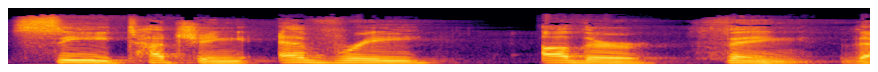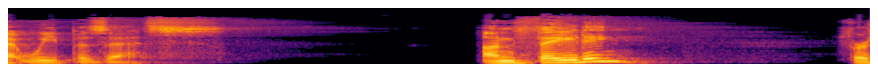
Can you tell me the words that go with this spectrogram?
see touching every other thing that we possess. Unfading, 1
